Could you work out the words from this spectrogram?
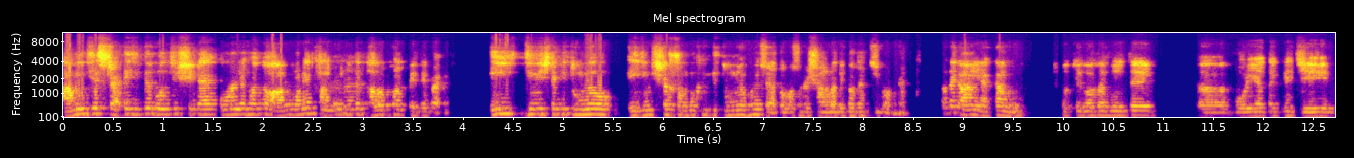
আমি যে স্ট্র্যাটেজিতে বলছি, সেটা করলে হয়তো আরও অনেক ভালো ভাবে ভালো ফল পেতে পারে। এই জিনিসটা কি তুমিও, এই জিনিসটার সম্মুখীন কি তুমিও হয়েছো এত বছরের সাংবাদিকতার জীবনে? আমি একা সত্যি কথা বলতে গড়িয়া থেকে যে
